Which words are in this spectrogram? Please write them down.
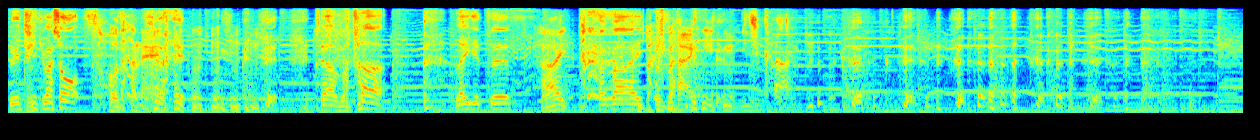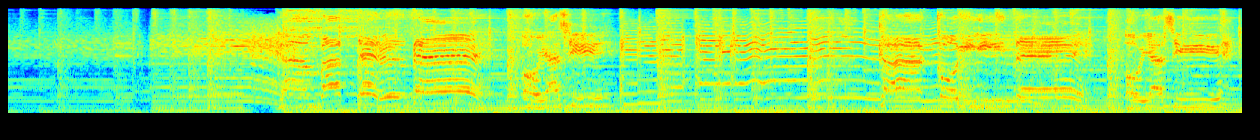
増えていきましょう。そうだね。はい。じゃあまた来月です。はい。バイバイ。バイバイ。短い。頑張ってるぜ親父。かっこいいぜ親父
